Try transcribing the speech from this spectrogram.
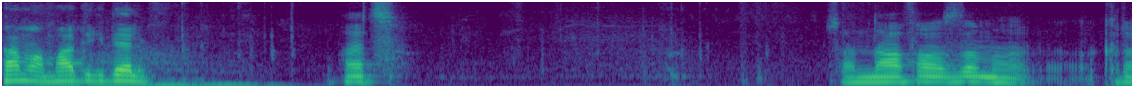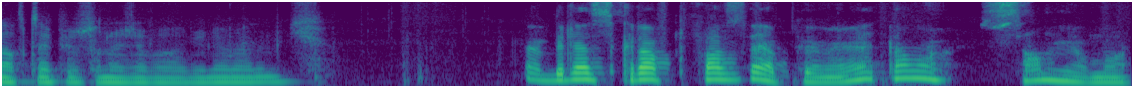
Tamam hadi gidelim. Hadi. Sen daha fazla mı craft yapıyorsun acaba bilemedim ki. Biraz craft fazla yapıyorum evet ama sanmıyorum o.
